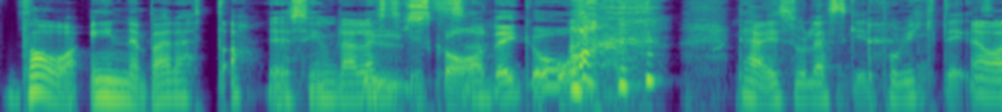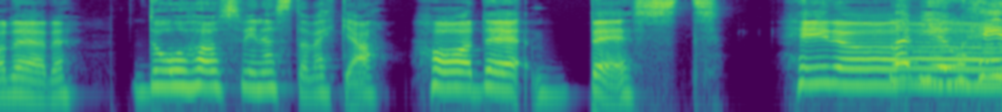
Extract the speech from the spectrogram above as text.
Vad innebär detta? Det är så himla läskigt. Hur ska så. det gå? Det här är så läskigt på riktigt. Ja, det är det. Då hörs vi nästa vecka. Ha det bäst. Hej då! Love you, hej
